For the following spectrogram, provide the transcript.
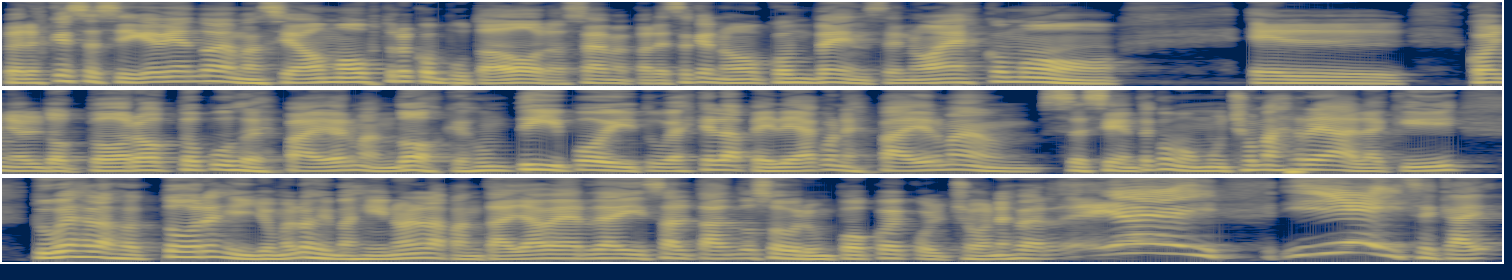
pero es que se sigue viendo demasiado monstruo de computadora, o sea, me parece que no convence, no es como el, coño, el Doctor Octopus de Spider-Man 2, que es un tipo y tú ves que la pelea con Spider-Man se siente como mucho más real. Aquí tú ves a los actores y yo me los imagino en la pantalla verde ahí saltando sobre un poco de colchones verdes. ¡Ey! ¡Ey! Se cae.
